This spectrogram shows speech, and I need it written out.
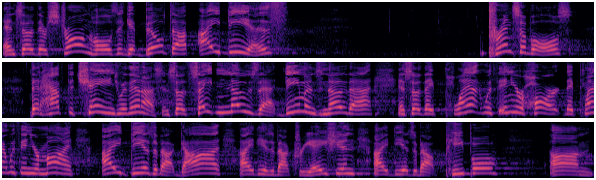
And so there's strongholds that get built up, ideas, principles that have to change within us. And so Satan knows that. Demons know that. And so they plant within your heart, they plant within your mind ideas about God, ideas about creation, ideas about people um,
